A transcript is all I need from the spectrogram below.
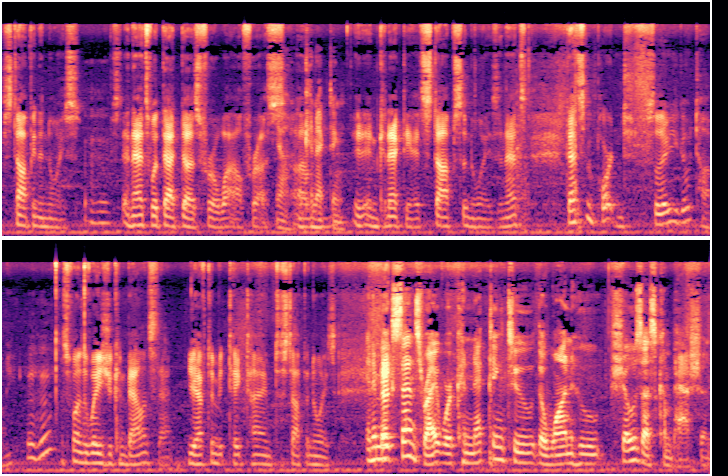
stopping the noise, mm-hmm. and that's what that does for a while for us. Yeah, and um, connecting. In, in connecting, it stops the noise, and that's that's important. So there you go, Tommy. Mm-hmm. It's one of the ways you can balance that. You have to take time to stop the noise. And it That- makes sense, right? We're connecting to the one who shows us compassion.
